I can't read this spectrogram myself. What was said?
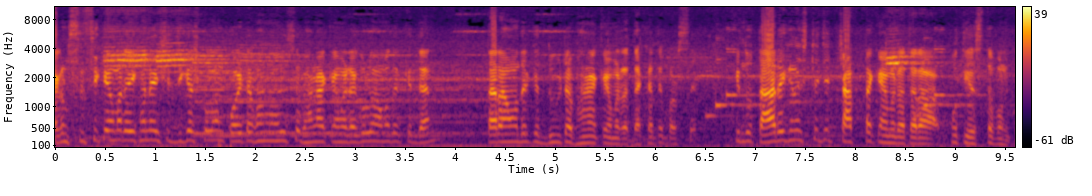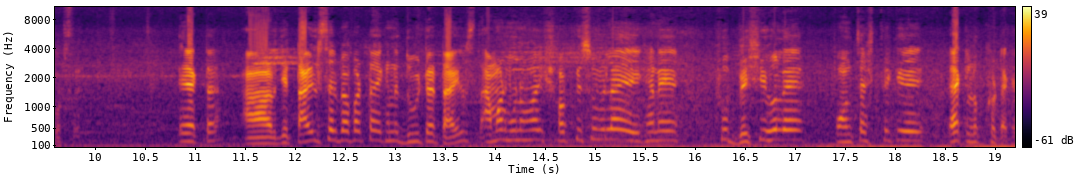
এখন সিসি ক্যামেরা এখানে এসে জিজ্ঞেস করলাম, কয়টা ভাঙা হয়েছে? ভাঙা ক্যামেরাগুলো আমাদেরকে দেন। তারা আমাদেরকে দুইটা ভাঙা ক্যামেরা দেখাতে পারছে, কিন্তু তার এগেনস্টে যে চারটা ক্যামেরা তারা প্রতিস্থাপন করছে এ একটা, আর যে টাইলসের ব্যাপারটা, এখানে দুইটা টাইলস আমার মনে হয় সব কিছু মিলায় এখানে খুব বেশি হলে পঞ্চাশ থেকে এক লক্ষ টাকা,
